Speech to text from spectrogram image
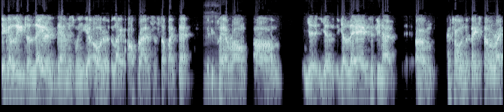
it can lead to later damage when you get older, like arthritis and stuff like that. Mm-hmm. If you're playing wrong, um, your your your legs, if you're not um, controlling the bass pedal right,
